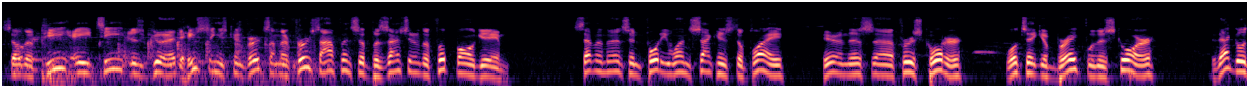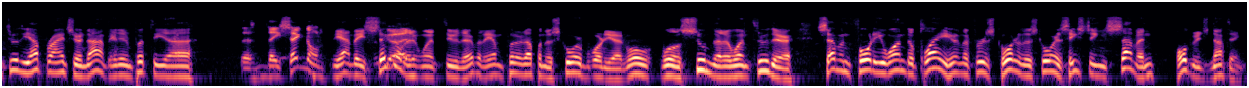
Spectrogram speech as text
So the PAT is good. Hastings converts on their first offensive possession of the football game. Seven minutes and 41 seconds to play here in this uh, first quarter. We'll take a break with a score. Did that go through the uprights or not? They didn't put the uh, they signaled. Yeah, they signaled good. it went through there, but they haven't put it up on the scoreboard yet. We'll we'll assume that it went through there. 7:41 to play here in the first quarter. The score is Hastings seven, Holdrege nothing.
